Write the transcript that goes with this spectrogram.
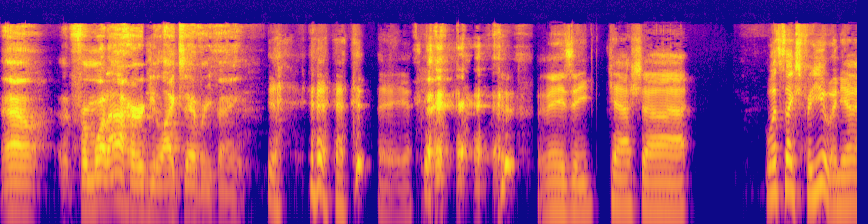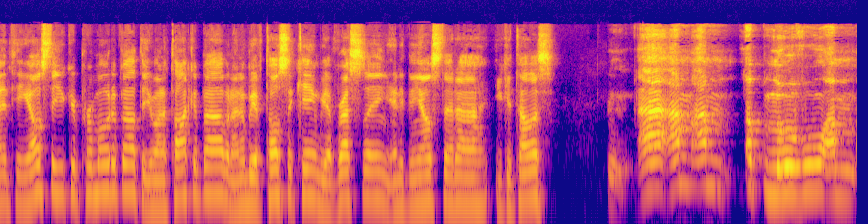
Now, from what I heard, he likes everything. Yeah. Amazing. Cash, uh, what's next for you? And anything else that you could promote about that you want to talk about? And I know we have Tulsa King, we have wrestling. Anything else that uh, you could tell us? I, I'm I'm up in Louisville. I'm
